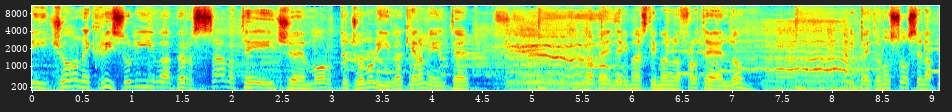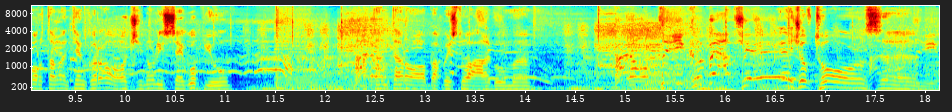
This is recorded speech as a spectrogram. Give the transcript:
belli John e Chris Oliva per Savatage, morto John Oliva chiaramente, la band è rimasta in mano al fratello, ripeto non so se la porta avanti ancora oggi, non li seguo più, ha tanta roba questo album. Age of Thorns eh,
